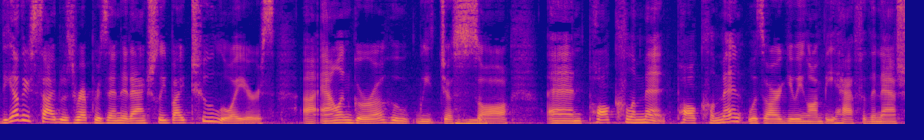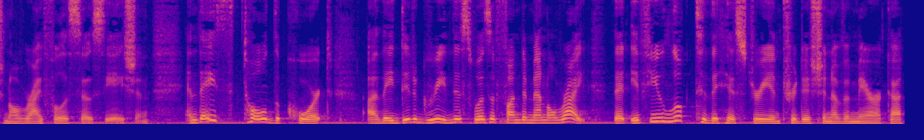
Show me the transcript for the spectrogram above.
The other side was represented actually by two lawyers, uh, Alan Gura, who we just mm -hmm. saw, and Paul Clement. Paul Clement was arguing on behalf of the National Rifle Association. And they told the court uh, they did agree this was a fundamental right, that if you look to the history and tradition of America,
